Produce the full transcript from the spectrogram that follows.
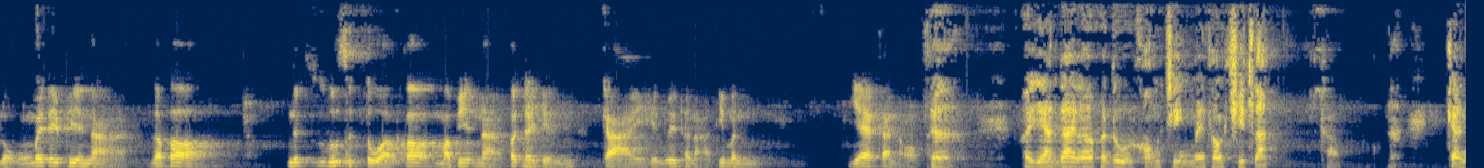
หลงไม่ได้พิจารณา แล้วก็นึกรู้สึกตัวก็มาพิจารณาก็จะเห็นกายเห็นเวทนาที่มันแยกกันออกเออพอแยกได้แล้วก็ดูของจริงไม่ต้องคิดละครับ การ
